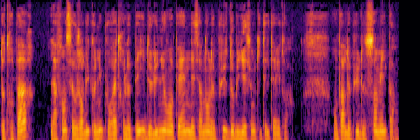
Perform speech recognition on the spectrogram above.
D'autre part, la France est aujourd'hui connue pour être le pays de l'Union européenne décernant le plus d'obligations de quitter le territoire. On parle de plus de 100 000 par an.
